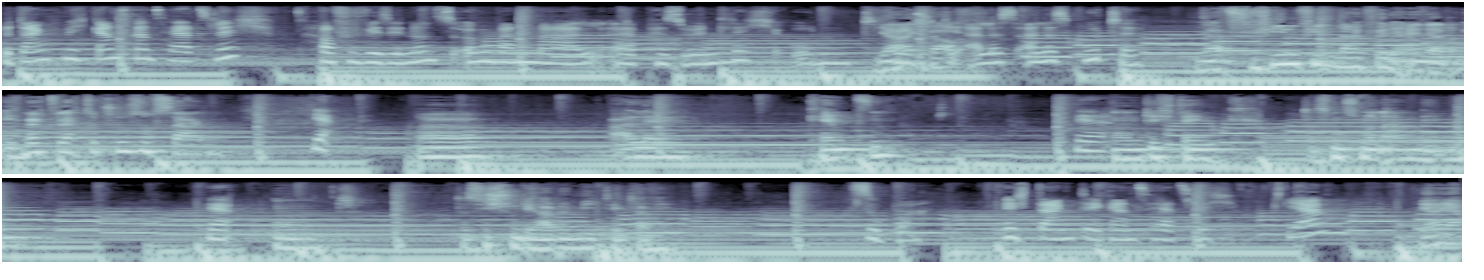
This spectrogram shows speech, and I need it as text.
bedanke mich ganz, ganz herzlich. Hoffe, wir sehen uns irgendwann mal äh, persönlich und ja, wünsche dir alles, alles Gute. Ja, vielen, vielen Dank für die Einladung. Ich möchte vielleicht zum Schluss noch sagen, ja. Äh, alle kämpfen. Ja. Und ich denke, das muss man annehmen. Ja. Und das ist schon die halbe Miete, glaube ich. Super. Ich danke dir ganz herzlich. Ja? Ja, ja.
